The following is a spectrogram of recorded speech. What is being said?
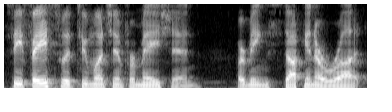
See, faced with too much information or being stuck in a rut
